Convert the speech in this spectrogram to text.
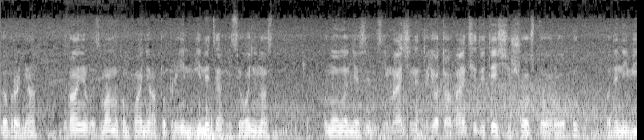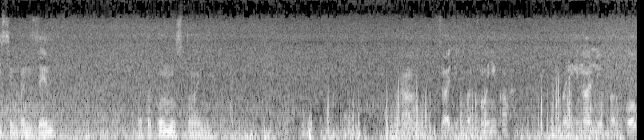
Доброго дня. З вами, з вами компанія Автопригін Вінниця. І сьогодні у нас оновлення з, з Німеччини Toyota Avensis 2006 року. 1,8 бензин. У такому стані. На задніх парктроніках. Оригінальний фаркоп.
